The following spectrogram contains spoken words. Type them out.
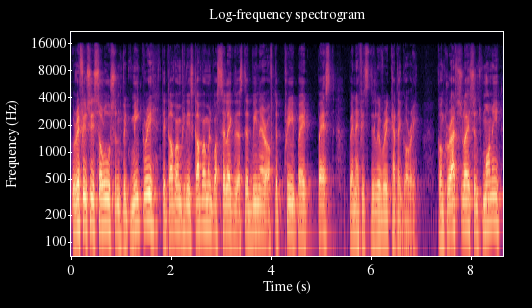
refugee Solutions with Migri, the government, Finnish government was selected as the winner of the prepaid best benefits delivery category. Congratulations Moni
